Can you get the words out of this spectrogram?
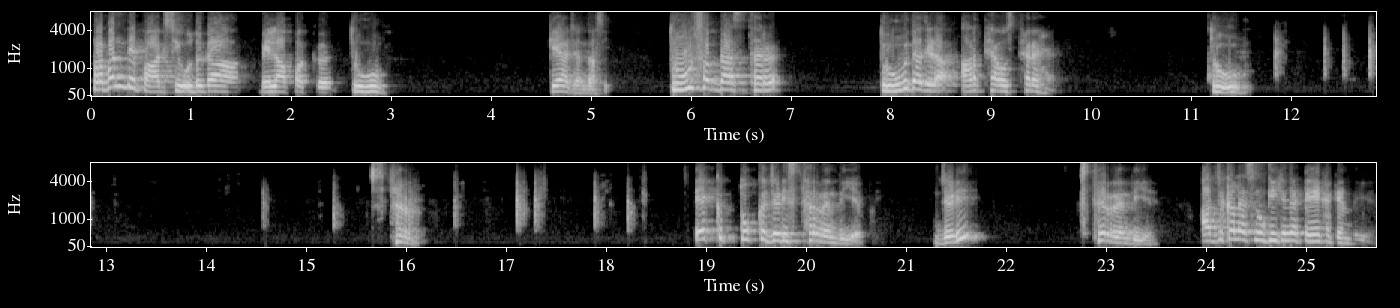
ਪ੍ਰਬੰਧ ਦੇ ਭਾਗ ਸੀ ਉਦਗਾ ਮੇਲਾਪਕ ਧਰੂਵ ਕਿਹਾ ਜਾਂਦਾ ਸੀ। ਧਰੂਵ ਸ਼ਬਦ ਦਾ ਸਥਰ ਧਰੂਵ ਦਾ ਜਿਹੜਾ ਅਰਥ ਹੈ ਉਹ ਸਥਿਰ ਹੈ। ਧਰੂਵ। ਸਥਿਰ। ਇੱਕ ਤੁਕ ਜਿਹੜੀ ਸਥਿਰ ਰਹਿੰਦੀ ਹੈ ਜਿਹੜੀ ਸਥਿਰ ਰਹਿੰਦੀ ਹੈ। ਅੱਜ ਕੱਲ ਇਸ ਨੂੰ ਕੀ ਕਹਿੰਦੇ ਟੇਕ ਕਹਿੰਦੇ ਹੈ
